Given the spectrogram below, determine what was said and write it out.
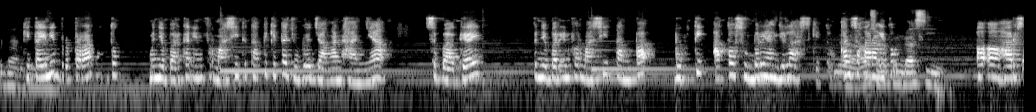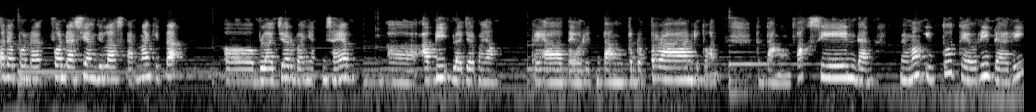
Benar, kita ini berperan untuk menyebarkan informasi, tetapi kita juga jangan hanya sebagai penyebar informasi tanpa bukti atau sumber yang jelas gitu. Ya, kan sekarang itu fondasi. Uh, uh, harus ada fondasi yang jelas karena kita uh, belajar banyak, misalnya uh, Abi belajar banyak perihal teori tentang kedokteran gitu kan, tentang vaksin dan memang itu teori dari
